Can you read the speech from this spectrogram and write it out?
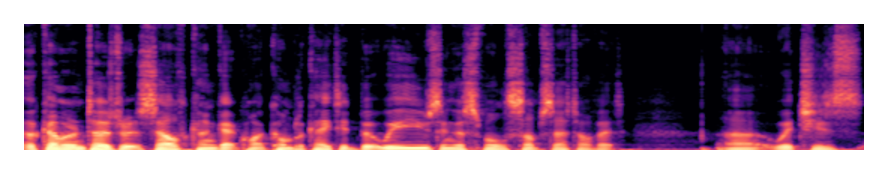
Akoma Ntoso itself can get quite complicated, but we're using a small subset of it, uh, which is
